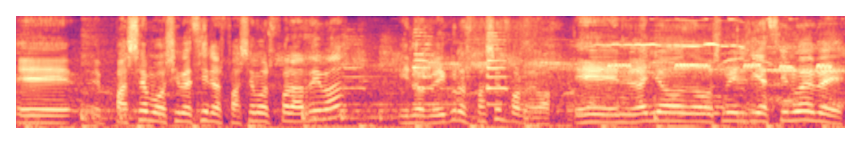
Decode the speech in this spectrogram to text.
eh, pasemos y vecinas pasemos por arriba y los vehículos pasen por debajo. En el año 2019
